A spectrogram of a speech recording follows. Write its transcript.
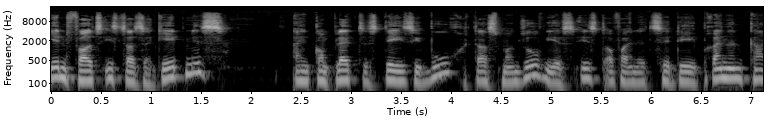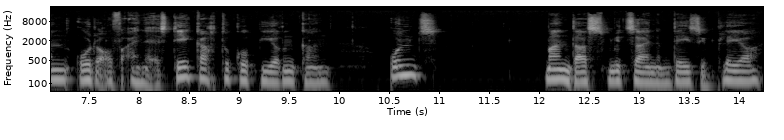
Jedenfalls ist das Ergebnis ein komplettes Daisy-Buch, das man so wie es ist auf eine CD brennen kann oder auf eine SD-Karte kopieren kann und man das mit seinem Daisy-Player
